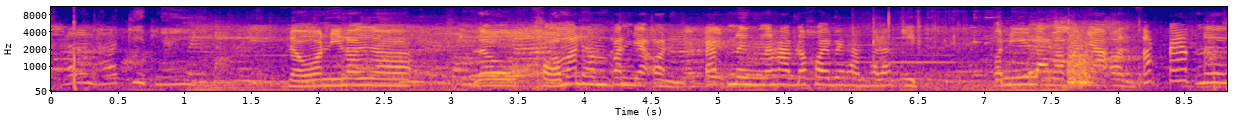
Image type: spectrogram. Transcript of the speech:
ใช้เป็นภารกิจไง เดี๋ยววันนี้เราจะเราขอมาทำปัญญาอ่อนแป๊บหนึ่งนะครับ แล้วค่อยไปทำภารกิจ วันนี้เรามาปัญญาอ่อนสักแป๊บหนึ่ง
